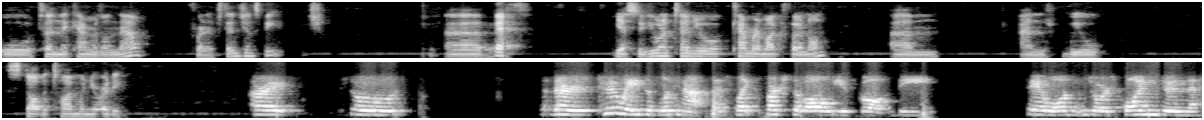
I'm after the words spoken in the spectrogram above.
or turn their cameras on now for an abstention speech. Uh, Beth, yes, if you want to turn your camera and microphone on, um, and we'll start the time when you're ready. All right. So there's two ways of looking at this. Like first of all, you've got the say it wasn't George Boyne doing this,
